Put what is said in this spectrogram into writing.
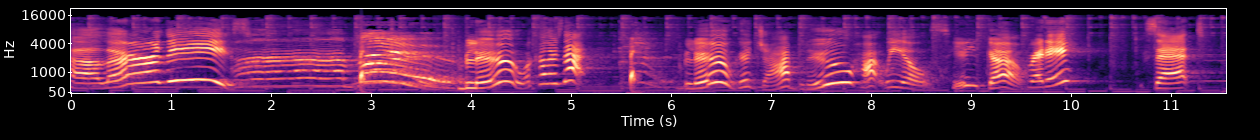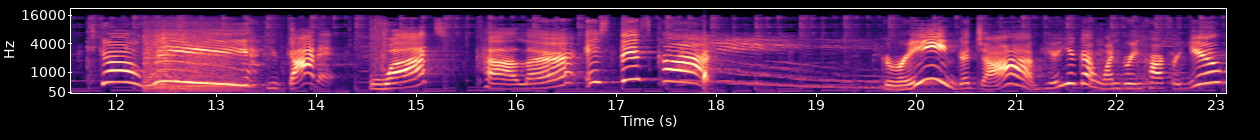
color are these? Uh, blue! Blue. What color is that? Blue. Good job, Blue. Hot Wheels. Here you go. Ready? Set. Go. Whee! You got it. What color is this car? Green. Good job. Here you go. One green car for you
